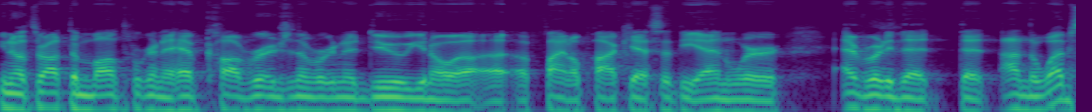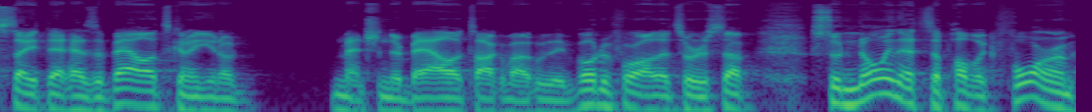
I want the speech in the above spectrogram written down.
you know, throughout the month we're going to have coverage, and then we're going to do you know a, a final podcast at the end where everybody that that on the website that has a ballot is going to you know mention their ballot, talk about who they voted for, all that sort of stuff. So knowing that's a public forum,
